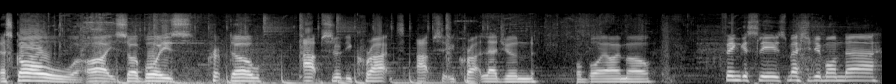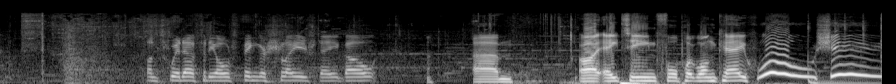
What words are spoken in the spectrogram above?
Let's go. Alright, so boys, crypto, absolutely cracked, absolutely cracked legend. My boy Imo. Finger sleeves, message him on there. On Twitter for the old finger sleeves, there you go. Um, Alright, 18, 4.1k. Woo! Shee!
